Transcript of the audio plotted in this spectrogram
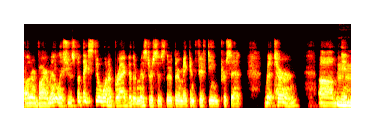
other environmental issues, but they still want to brag to their mistresses that they're making fifteen percent return um, mm-hmm. in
